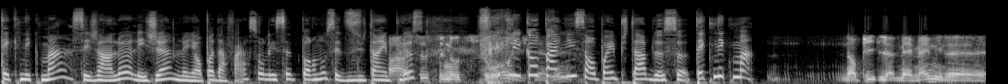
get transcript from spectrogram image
techniquement, ces gens-là, les jeunes, là, ils ont pas d'affaires sur les sites porno, c'est 18 ans et Ah, plus. ça, c'est une autre histoire. les compagnies sont pas imputables de ça. Techniquement. Non, puis le- mais même le,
